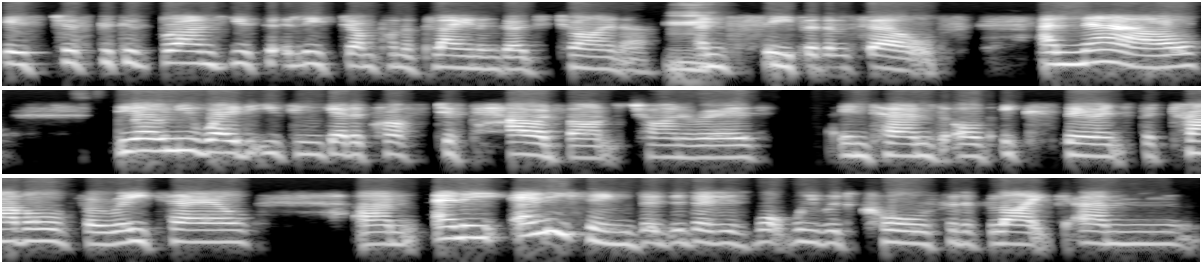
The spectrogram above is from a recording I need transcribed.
is just because brands used to at least jump on a plane and go to China mm. and see for themselves. And now the only way that you can get across just how advanced China is in terms of experience for travel, for retail, um, any anything that, that is what we would call sort of like um,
